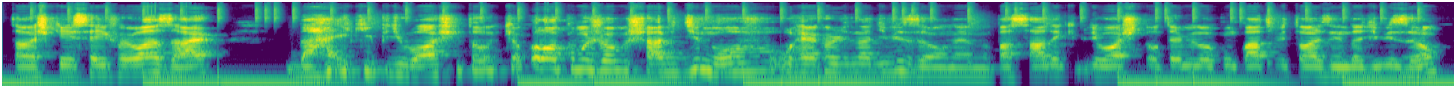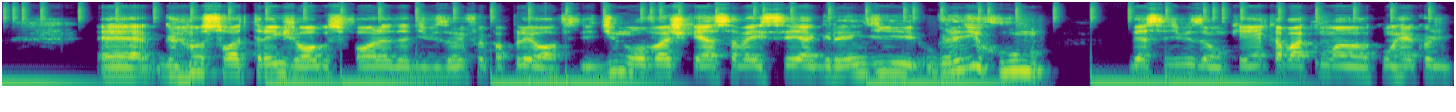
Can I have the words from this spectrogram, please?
Então acho que esse aí foi o azar da equipe de Washington, que eu coloco como jogo-chave de novo o recorde na divisão, né? No passado a equipe de Washington terminou com quatro vitórias dentro da divisão, é, ganhou só três jogos fora da divisão e foi para playoffs. E de novo acho que essa vai ser a grande, o grande rumo dessa divisão. Quem acabar com, uma, com um recorde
